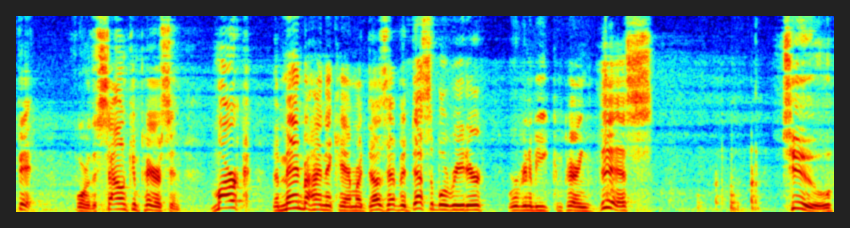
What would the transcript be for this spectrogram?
fit for the sound comparison. Mark, the man behind the camera, does have a decibel reader. We're gonna be comparing this to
